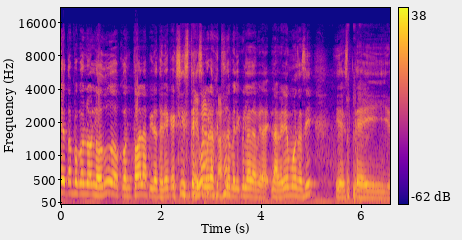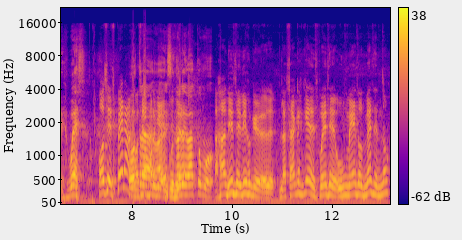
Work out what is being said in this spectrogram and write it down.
yo tampoco no lo dudo con toda la piratería que existe. Seguramente esta película la, veremos así. Este, y bueno. O se espera. o sea, porque, a ver si pues no le va como. Ajá, Disney dijo que la sacan que después de un mes, dos meses, ¿no?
